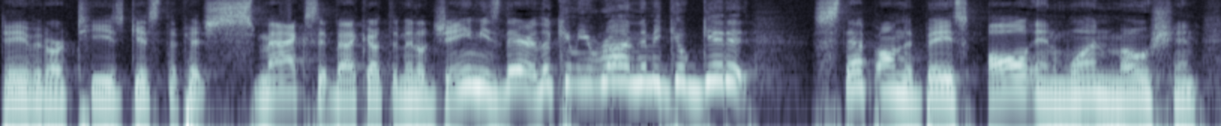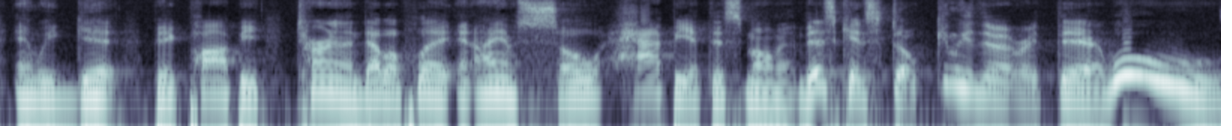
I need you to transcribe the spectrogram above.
David Ortiz gets the pitch, smacks it back up the middle. Jamey's there. Look at me run. Let me go get it. Step on the base all in one motion, and we get Big Poppy turning the double play. And I am so happy at this moment. This kid's stoked. Give me that right there. Woo!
